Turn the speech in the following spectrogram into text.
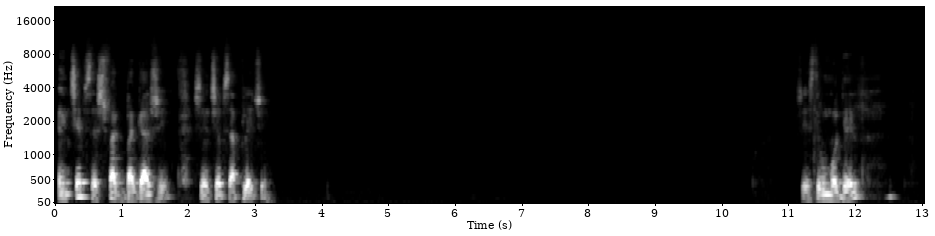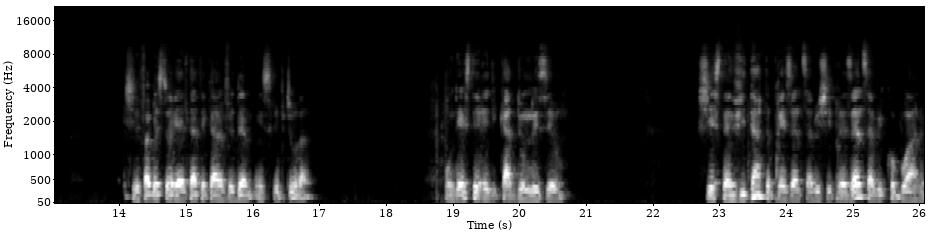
încep să-și fac bagaje și încep să plece. Și este un model și de fapt este o realitate care vedem în Scriptură, unde este ridicat Dumnezeu și este invitată prezența lui și prezența lui coboară,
